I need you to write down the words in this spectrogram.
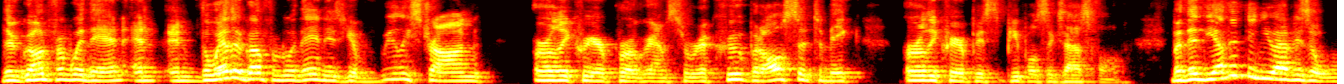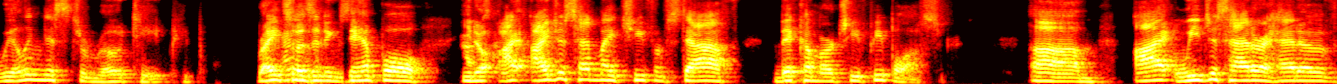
They're grown from within. And, and the way they're grown from within is you have really strong early career programs to recruit, but also to make early career people successful. But then the other thing you have is a willingness to rotate people, right? So as an example, you know, I, I just had my chief of staff become our chief people officer. Um, I we just had our head of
